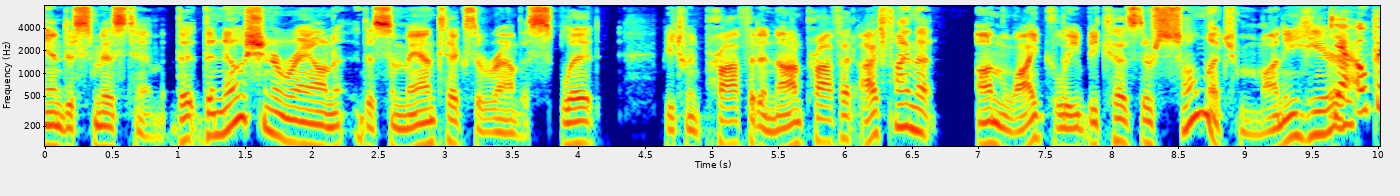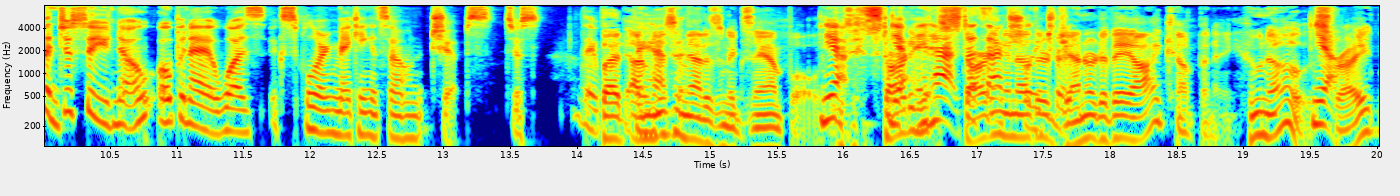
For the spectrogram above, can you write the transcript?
and dismissed him. The, the notion around the semantics around the split between profit and nonprofit, I find that unlikely because there's so much money here. yeah, open, just so you know, OpenAI was exploring making its own chips. Just, they, But they I'm using it. that as an example. Yeah. starting Yeah, it has. Starting another true. generative AI company. Who knows, Yeah. right?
